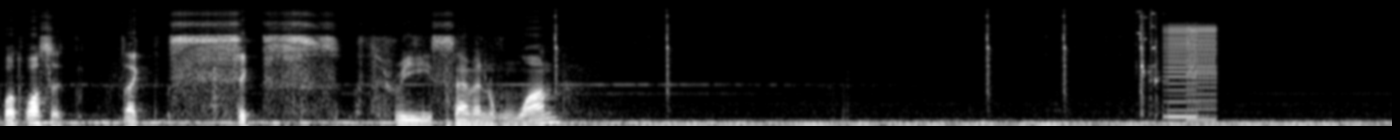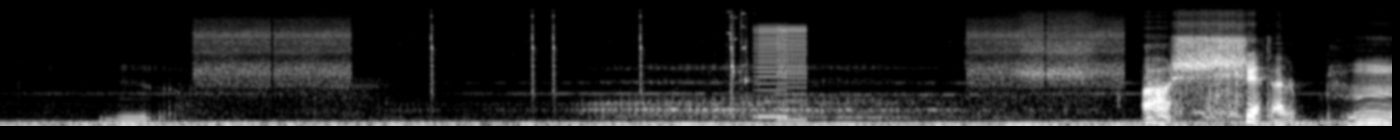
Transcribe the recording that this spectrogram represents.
What was it? Like six three seven one? Oh shit! I, hmm.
